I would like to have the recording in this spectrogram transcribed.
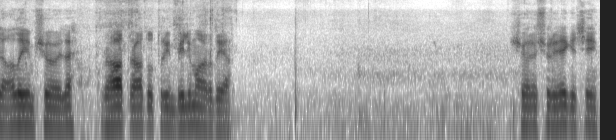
de alayım şöyle. Rahat rahat oturayım. Belim ağrıdı ya. Şöyle şuraya geçeyim.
